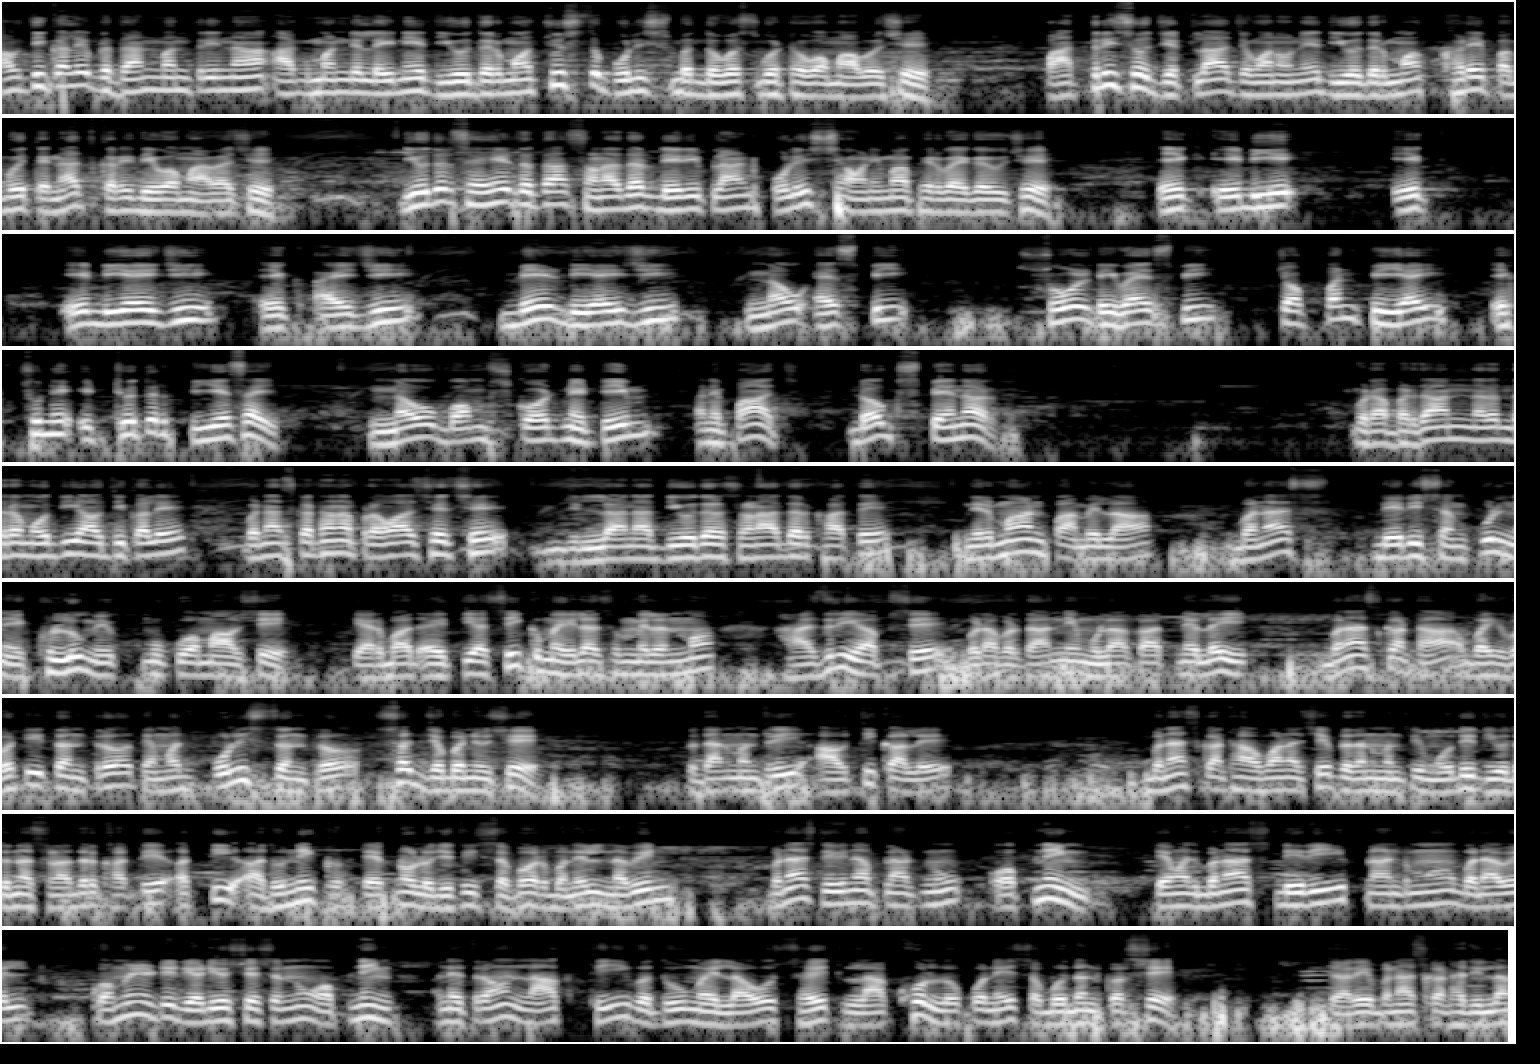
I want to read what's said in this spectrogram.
આવતીકાલે પ્રધાનમંત્રીના આગમનને લઈને દિયોદરમાં ચુસ્ત પોલીસ બંદોબસ્ત ગોઠવવામાં આવ્યો છે. પાંત્રીસો જેટલા જવાનોને દિયોદરમાં ખડે પગે તૈનાત કરી દેવામાં આવ્યા છે. દિયોદર શહેર તથા સણાદર ડેરી પ્લાન્ટ પોલીસ છાવણીમાં ફેરવાઈ ગયું છે. એક એડીએ એક એડીઆઈજી, એક આઈજી, બે ડીઆઈજી, નવ એસપી, સોળ ડીવાયએસપી ચોપન પીઆઈ, એકસો ને પીએસઆઈ, નવ બોમ્બ સ્કોડની ટીમ અને પાંચ ડોગ સ્પેનર વડાપ્રધાન નરેન્દ્ર મોદી આવતીકાલે બનાસકાંઠાના પ્રવાસે છે. જિલ્લાના દિયોદર સણાદર ખાતે નિર્માણ પામેલા બનાસ ડેરી સંકુલને ખુલ્લું મૂક- મૂકવામાં આવશે. ત્યારબાદ ઐતિહાસિક મહિલા સંમેલનમાં હાજરી આપશે વડાપ્રધાનની મુલાકાતને લઈ બનાસકાંઠા વહીવટીતંત્ર તેમજ પોલીસ તંત્ર સજ્જ બન્યું છે. પ્રધાનમંત્રી આવતીકાલે બનાસકાંઠા આવવાના છે. પ્રધાનમંત્રી મોદી દિયોદરના સણાદર ખાતે અતિ આધુનિક ટેકનોલોજીથી સભર બનેલ નવીન બનાસ ડેરીના પ્લાન્ટનું ઓપનિંગ તેમજ બનાસ ડેરી પ્લાન્ટમાં બનાવેલ કોમ્યુનિટી રેડિયો સ્ટેશનનું ઓપનિંગ અને ત્રણ લાખથી વધુ મહિલાઓ સહિત લાખો લોકોને સંબોધન કરશે. ત્યારે બનાસકાંઠા જિલ્લા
